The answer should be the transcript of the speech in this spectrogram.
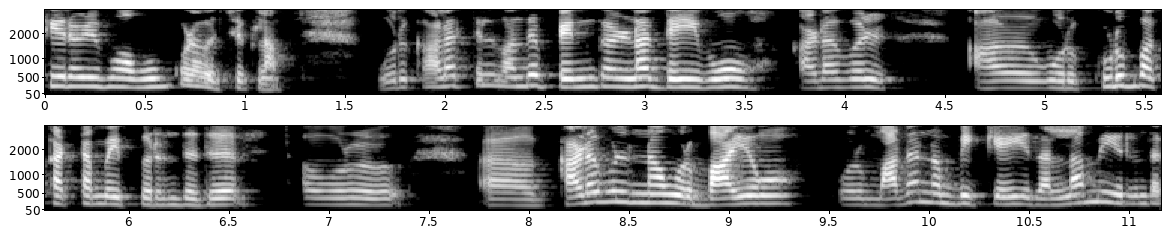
சீரழிவாகவும் கூட வச்சுக்கலாம். ஒரு காலத்தில் வந்து பெண்கள்னால் தெய்வம், கடவுள், ஒரு குடும்ப கட்டமைப்பு இருந்தது. ஒரு கடவுள்னா ஒரு பயம், ஒரு மத நம்பிக்கை இதெல்லாமே இருந்த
